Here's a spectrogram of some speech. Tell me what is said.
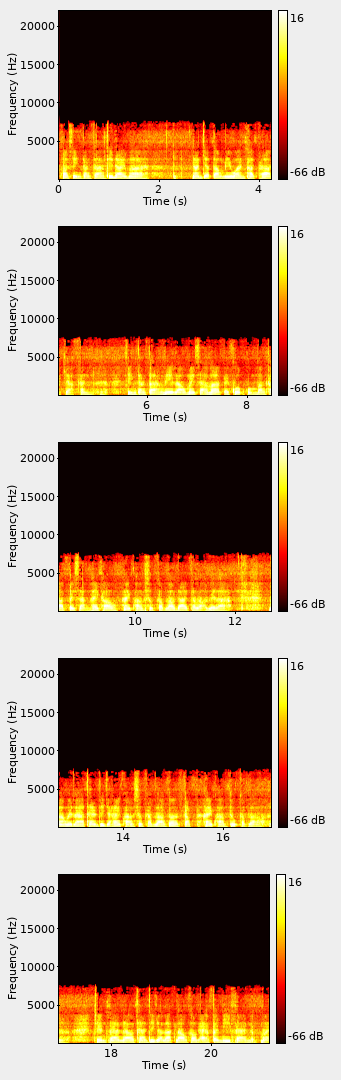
เพราะสิ่งต่างๆที่ได้มา นั้นจะต้องมีวันพัดพรากจากกัน สิ่งต่างๆ นี้เราไม่สามารถไปควบคุมบังคับไปสั่งให้เขาให้ความสุขกับเราได้ตลอดเวลา บางเวลาแทนที่จะให้ความสุขกับเราก็กลับให้ความทุกข์กับเราเช่นแฟนเราแทนที่จะรักเราเขาแอบไปมีแฟนใหม่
